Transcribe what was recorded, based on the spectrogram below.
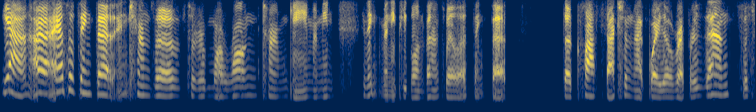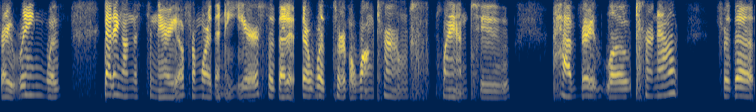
Yeah, I also think that in terms of sort of more long-term game, I mean, I think many people in Venezuela think that the class faction that Guaido represents, this right wing, was betting on this scenario for more than a year so that it, there was sort of a long term plan to have very low turnout for the,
